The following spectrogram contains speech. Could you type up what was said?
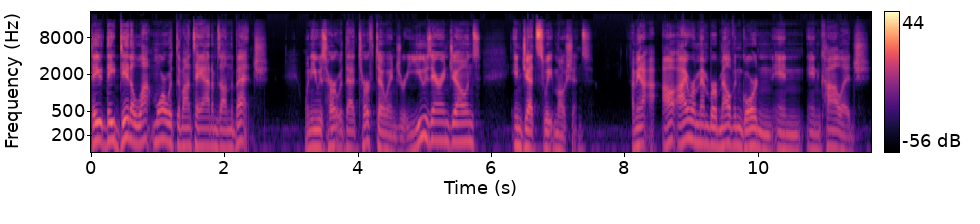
they, they did a lot more with Davante Adams on the bench when he was hurt with that turf toe injury. Use Aaron Jones in jet sweep motions. I mean, I, I remember Melvin Gordon in, in college,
